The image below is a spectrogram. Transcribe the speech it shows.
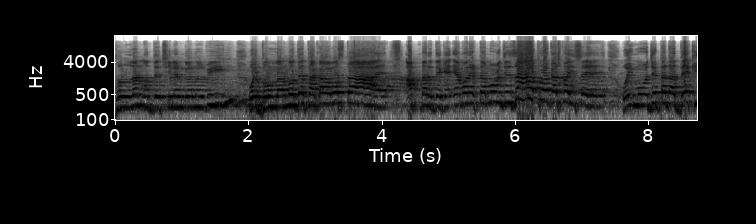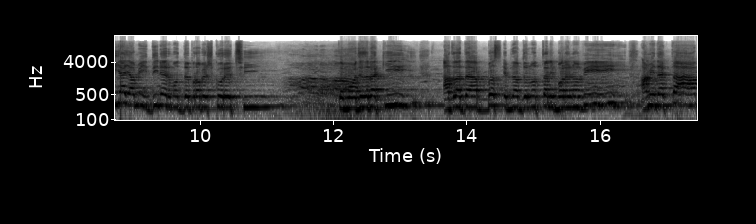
দোলনার মধ্যে ছিলেন গো নবী ওই দোলনার মধ্যে থাকা অবস্থায় আপনার দেখে এমন একটা মজেজা প্রকাশ পাইছে। ওই মজেটাটা দেখিয়াই আমি দিনের মধ্যে প্রবেশ করেছি। তো মজাদারা কি? আদরাতে আব্বাস ইবনে আব্দুল মুত্তালিব বলে, নবী, আমি দেখতাম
